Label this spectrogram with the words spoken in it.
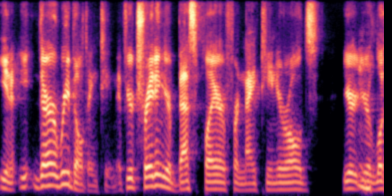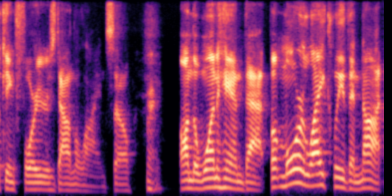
you know, they're a rebuilding team. If you're trading your best player for 19 year olds, you're mm-hmm. you're looking four years down the line. So right. on the one hand, that, but more likely than not,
